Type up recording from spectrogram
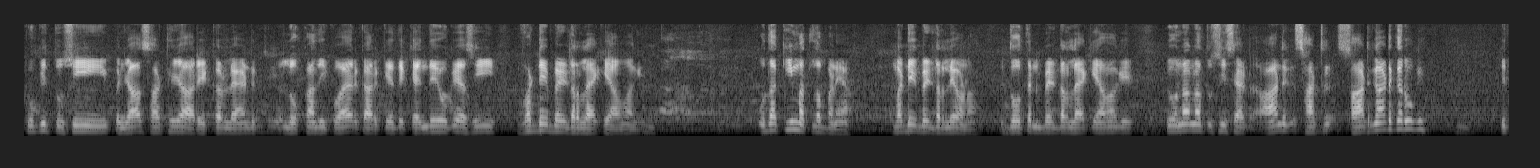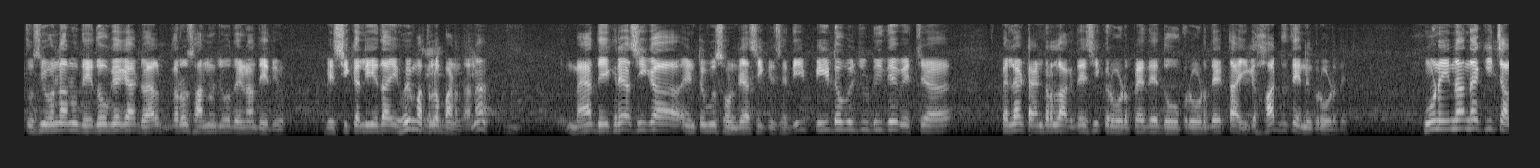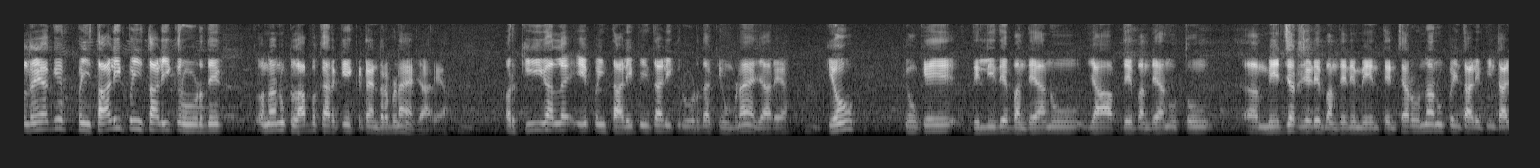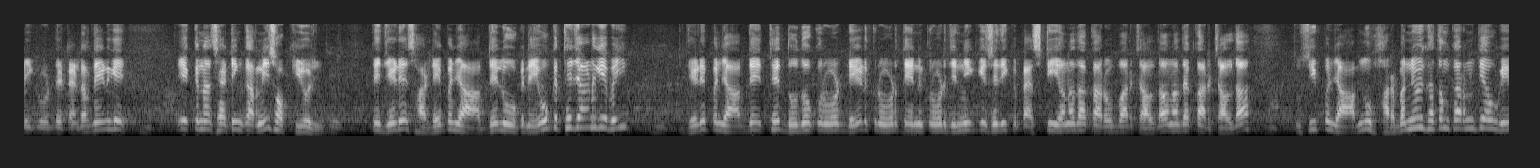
ਕਿਉਂਕਿ ਤੁਸੀਂ 50-60 ਹਜ਼ਾਰ ਏਕੜ ਲੈਂਡ ਲੋਕਾਂ ਦੀ ਐਕਵਾਇਰ ਕਰਕੇ ਤੇ ਕਹਿੰਦੇ ਹੋ ਕਿ ਅਸੀਂ ਵੱਡੇ ਬਿਲਡਰ ਲੈ ਕੇ ਆਵਾਂਗੇ। ਉਹਦਾ ਕੀ ਮਤਲਬ ਬਣਿਆ? ਵੱਡੇ ਬਿਲਡਰ ਲਿਆਉਣਾ ਦੋ ਤਿੰਨ ਬਿਲਡਰ ਲੈ ਕੇ ਆਵਾਂਗੇ ਤੇ ਉਹਨਾਂ ਨਾਲ ਤੁਸੀਂ ਸੈਟ ਆਂਡ 60 60 ਗਾਂਟ ਕਰੋਗੇ? ਕਿ ਤੁਸੀਂ ਉਹਨਾਂ ਨੂੰ ਦੇ ਦੋਗੇ ਕਿ ਡਿਵੈਲਪ ਕਰੋ ਸਾਨੂੰ ਜੋ ਦੇਣਾ ਦੇ ਦਿਓ। ਬੇਸਿਕਲੀ ਇਹਦਾ ਇਹੋ ਹੀ ਮਤਲਬ ਬਣਦਾ ਨਾ। ਮੈਂ ਦੇਖ ਰਿਹਾ ਸੀਗਾ ਇੰਟਰਵਿਊ ਸੁਣ ਰਿਹਾ ਸੀ ਕਿਸੇ ਦੀ ਪੀਡਬਲਯੂਡੀ ਦੇ ਵਿੱਚ ਪਹਿਲਾਂ ਟੈਂਡਰ ਲੱਗਦੇ ਸੀ ਕਰੋੜ ਰੁਪਏ ਦੇ 2 ਕਰੋੜ ਦੇ 2.5 ਹੱਦ 3 ਕਰੋੜ ਦੇ। ਹੁਣ ਇਹਨਾਂ ਦਾ ਕੀ ਚੱਲ ਰਿਹਾ ਕਿ 45 45 ਕਰੋੜ ਦੇ ਉਹਨਾਂ ਨੂੰ ਕਲੱਬ ਕਰਕੇ ਇੱਕ ਟੈਂਡਰ ਬਣਾਇਆ ਜਾ ਰਿਹਾ। ਔਰ ਕੀ ਗੱਲ ਹੈ, ਇਹ 45 45 ਕਰੋੜ ਦਾ ਕਿਉਂ ਬਣਾਇਆ ਜਾ ਰਿਹਾ? ਕਿਉਂ? ਕਿਉਂਕਿ ਦਿੱਲੀ ਦੇ ਬੰਦਿਆਂ ਨੂੰ ਜਾਂ ਆਪਦੇ ਬੰਦਿਆਂ ਨੂੰ ਤੋਂ ਮੇਜਰ ਜਿਹੜੇ ਬੰਦੇ ਨੇ ਮੇਨ ਤਿੰਨ ਚਾਰ ਉਹਨਾਂ ਨੂੰ 45 45 ਕਰੋੜ ਦੇ ਟੈਂਡਰ ਦੇਣਗੇ। ਇੱਕ ਨਾ ਸੈਟਿੰਗ ਕਰਨੀ ਸੌਖੀ ਹੋ ਜੂ। ਤੇ ਜਿਹੜੇ ਸਾਡੇ ਪੰਜਾਬ ਦੇ ਲੋਕ ਨੇ ਉਹ ਕਿੱਥੇ ਜਾਣਗੇ ਬਈ? ਜਿਹੜੇ ਪੰਜਾਬ ਦੇ ਇੱਥੇ 2-2 ਕਰੋੜ 1.5 ਕਰੋੜ 3 ਕਰੋੜ ਜਿੰਨੀ ਕਿਸੇ ਦੀ ਕਪੈਸਿਟੀ ਆ ਉਹਨਾਂ ਦਾ ਕਾਰੋਬਾਰ ਚੱਲਦਾ ਉਹਨਾਂ ਦਾ ਘਰ ਚੱਲਦਾ ਤੁਸੀਂ ਪੰਜਾਬ ਨੂੰ ਹਰ ਬੰਨਿਓ ਹੀ ਖਤਮ ਕਰਨ ਤੇ ਆਉਗੇ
